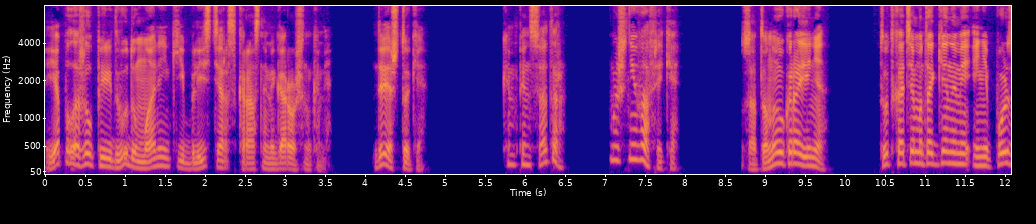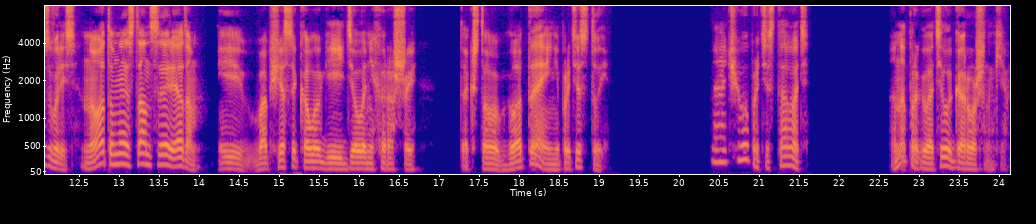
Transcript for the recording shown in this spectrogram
Я положил перед Вуду маленький блистер с красными горошинками. Две штуки. Компенсатор? Мы ж не в Африке. Зато на Украине. Тут хотя мутагенами и не пользовались, но атомная станция рядом, и вообще с экологией дела не хороши. Так что глотай и не протестуй. А чего протестовать? Она проглотила горошинки.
